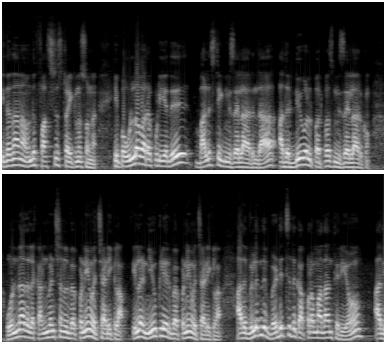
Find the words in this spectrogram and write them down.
இதை தான் நான் வந்து ஃபஸ்ட்டு ஸ்ட்ரைக்னு சொன்னேன். இப்போ உள்ளே வரக்கூடியது பாலிஸ்டிக் மிசைலாக இருந்தால் அது டியூவல் பர்பஸ் மிசைலாக இருக்கும். ஒன்று அதில் கன்வென்ஷனல் வெப்பனையும் வச்சு அடிக்கலாம். இல்லை நியூக்ளியர் வெப்பனையும் வச்சு அடிக்கலாம். அது விழுந்து வெடிச்சதுக்கு அப்புறமா தான் தெரியும் அது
